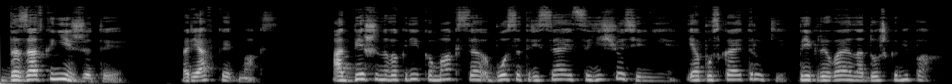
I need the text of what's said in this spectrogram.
«Да заткнись же ты!» — рявкает Макс. От бешеного крика Макса босс отрясается еще сильнее и опускает руки, прикрывая ладошками пах.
